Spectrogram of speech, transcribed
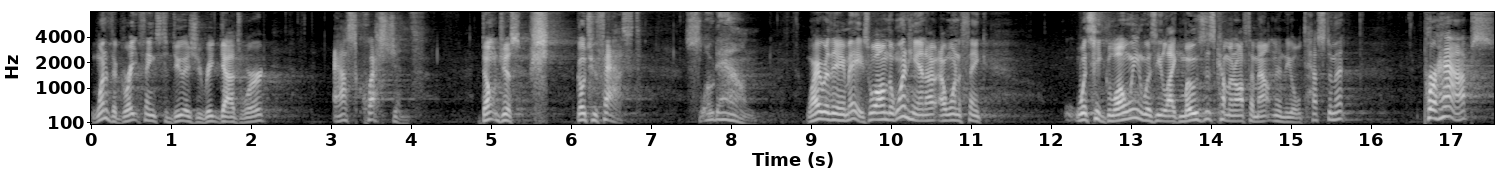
One of the great things to do as you read God's word, ask questions. Don't just go too fast. Slow down. Why were they amazed? Well, on the one hand, I, I want to think was he glowing? Was he like Moses coming off the mountain in the Old Testament? Perhaps,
